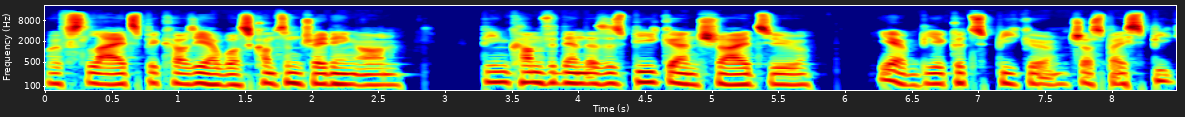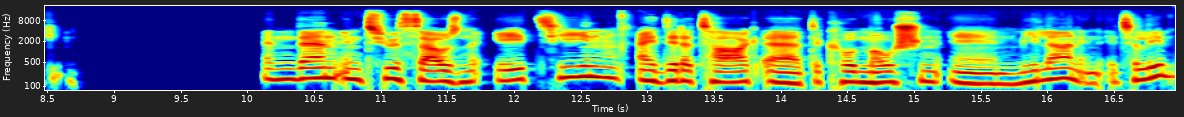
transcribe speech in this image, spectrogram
with slides because yeah, I was concentrating on being confident as a speaker and try to yeah, be a good speaker just by speaking. And then in 2018, I did a talk at the CodeMotion in Milan, in Italy,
